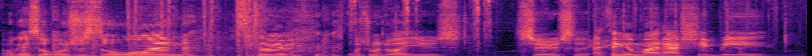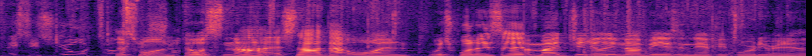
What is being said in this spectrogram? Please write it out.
Okay, so which is the one? Can I? which one do I use? Seriously, I think it might actually be this one. No, it's not. It's not that one. Which one is it? I might genuinely not be using the MP40 right now.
